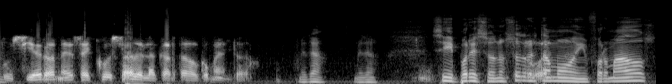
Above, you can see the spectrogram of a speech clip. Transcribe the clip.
Pusieron esa excusa de la carta de documento. Mirá, mirá. Sí, por eso nosotros bueno. estamos informados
